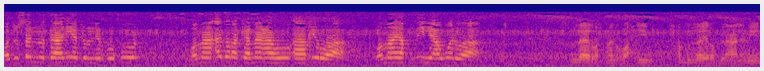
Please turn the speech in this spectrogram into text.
وتسن ثانية للركوع وما أدرك معه آخرها وما يقضيه أولها. بسم الله الرحمن الرحيم. الحمد لله رب العالمين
